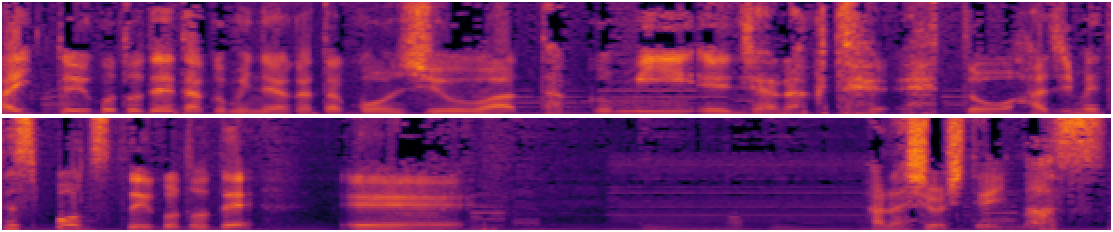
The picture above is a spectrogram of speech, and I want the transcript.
はい、ということで、匠の館、今週は、匠じゃなくて、えっと、初めてスポーツということで、えー、話をしています。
